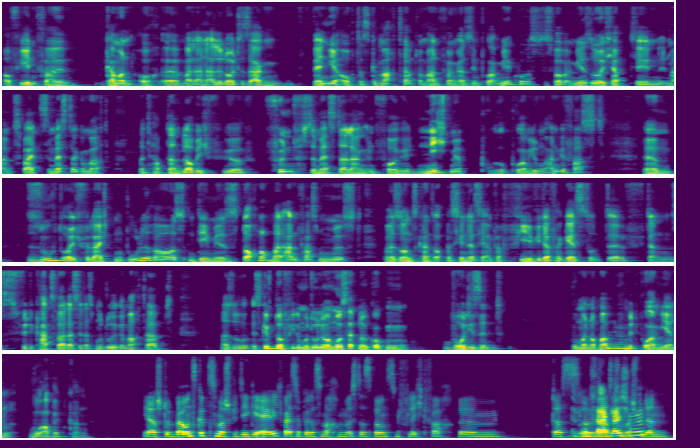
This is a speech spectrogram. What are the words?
Auf jeden Fall kann man auch äh, mal an alle Leute sagen, wenn ihr auch das gemacht habt am Anfang, also den Programmierkurs, das war bei mir so, ich habe den in meinem zweiten Semester gemacht und habe dann, glaube ich, für fünf Semester lang in Folge nicht mehr Programmierung angefasst. Ähm, sucht euch vielleicht Module raus, in dem ihr es doch nochmal anfassen müsst, weil sonst kann es auch passieren, dass ihr einfach viel wieder vergesst und äh, dann es für die Katz war, dass ihr das Modul gemacht habt. Also es gibt doch viele Module, man muss halt nur gucken, wo die sind, wo man nochmal Ja. mit Programmieren wo arbeiten kann. Ja, stimmt. Bei uns gibt es zum Beispiel DGL. Ich weiß nicht, ob ihr das machen müsst. Das ist bei uns ein Pflichtfach. Ähm, das äh, da ist zum? Beispiel dann.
